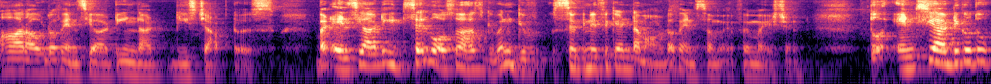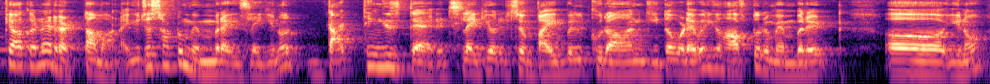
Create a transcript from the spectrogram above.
are out of NCRT in that these chapters. But NCRT itself also has given give significant amount of information. So NCRT ko to kya karna ratta mana. You just have to memorize. Like you know that thing is there. It's like your it's your Bible, Quran, Gita, whatever. You have to remember it. Uh, you know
